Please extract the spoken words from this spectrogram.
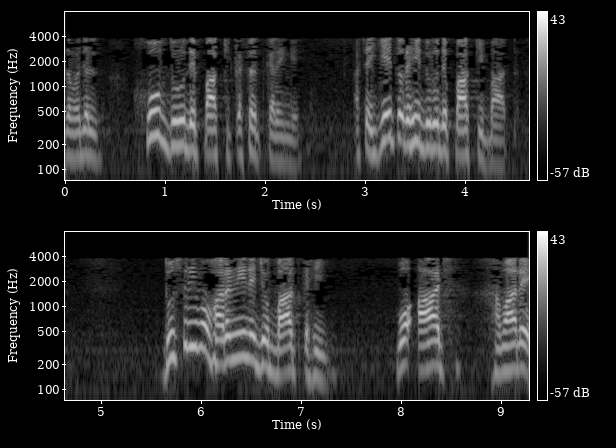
شاء اللہ خوب درود پاک کی کثرت کریں گے۔ اچھا یہ تو رہی درود پاک کی بات۔ دوسری وہ ہرنی نے جو بات کہی، وہ آج ہمارے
